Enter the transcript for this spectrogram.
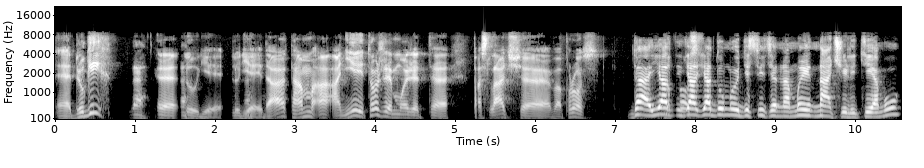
э, других Да. э, Да. людей, людей, да, там а, они тоже могут э, послать э, вопрос. Да, я, Вопрос. я, я думаю, действительно, мы начали тему,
